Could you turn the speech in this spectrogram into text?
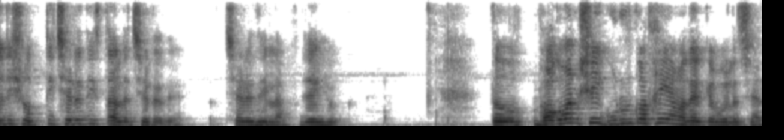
যদি সত্যি ছেড়ে দিস, তাহলে ছেড়ে দে। ছেড়ে দিলাম, যাই হোক। তো ভগবান সেই গুরুর কথাই আমাদেরকে বলেছেন,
